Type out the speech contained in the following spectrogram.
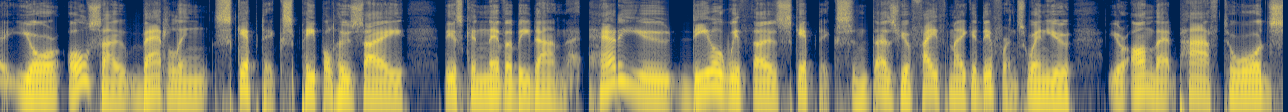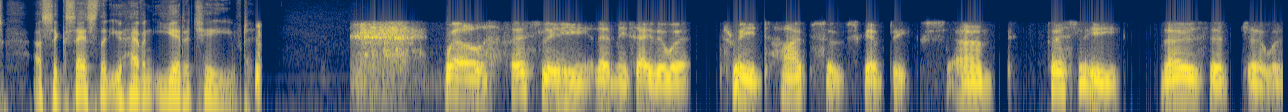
you're also battling skeptics, people who say this can never be done. How do you deal with those skeptics? And does your faith make a difference when you, you're on that path towards a success that you haven't yet achieved? Well, firstly, let me say there were three types of skeptics. Um, firstly, those that uh, were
